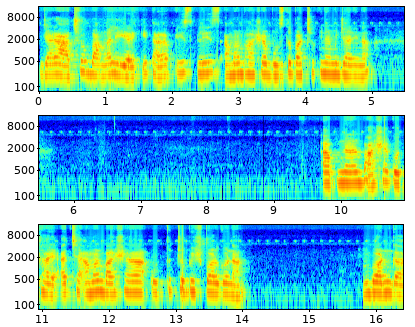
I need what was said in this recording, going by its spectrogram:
যারা আছো বাঙালি আর কি, তারা প্লিজ প্লিজ আমার ভাষা বুঝতে পারছ কিনা আমি জানি না। আপনার বাসা কোথায়? আচ্ছা আমার বাসা উত্তর চব্বিশ পরগনা, বনগা।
